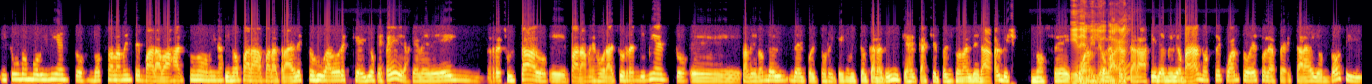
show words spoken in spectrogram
hizo unos movimientos no solamente para bajar su nómina, sino para, para traer estos jugadores que ellos esperan, que le den resultados eh, para mejorar su rendimiento. Eh, salieron del, del puertorriqueño Víctor Caratini, que es el catcher personal de Darvish, no sé cuánto le afectará y de Emilio Pagán no sé cuánto eso le afectará a ellos dos y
